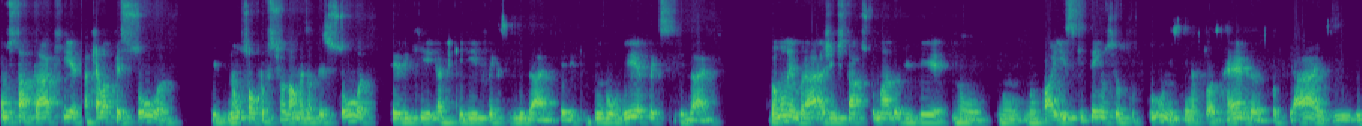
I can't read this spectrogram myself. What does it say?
constatar que aquela pessoa, e não só o profissional, mas a pessoa teve que adquirir flexibilidade, teve que desenvolver flexibilidade. Vamos lembrar, a gente está acostumado a viver num, num, num, país que tem os seus costumes, tem as suas regras sociais e, e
